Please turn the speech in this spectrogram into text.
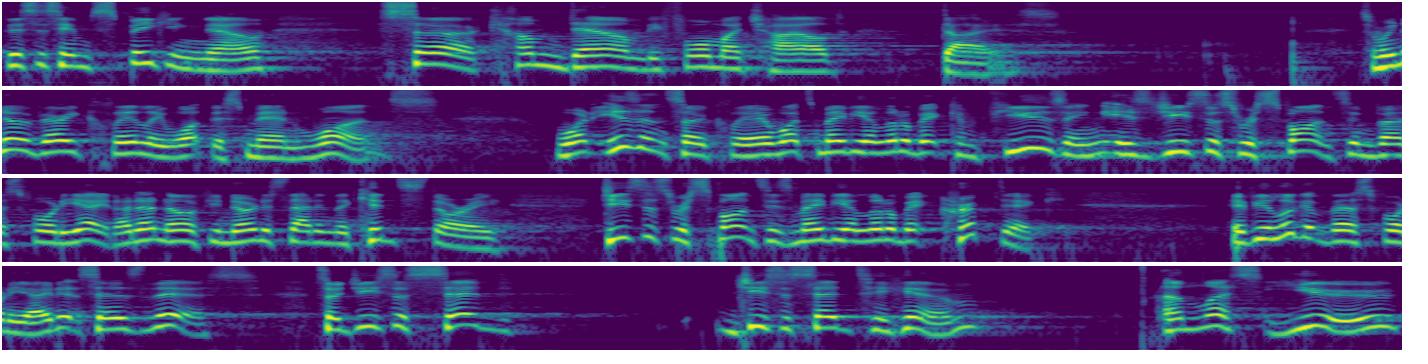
this is him speaking now, Sir, come down before my child dies. So we know very clearly what this man wants. What isn't so clear, what's maybe a little bit confusing, is Jesus' response in verse 48. I don't know if you noticed that in the kids' story. Jesus' response is maybe a little bit cryptic. If you look at verse 48, it says this So Jesus said, Jesus said to him, Unless you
